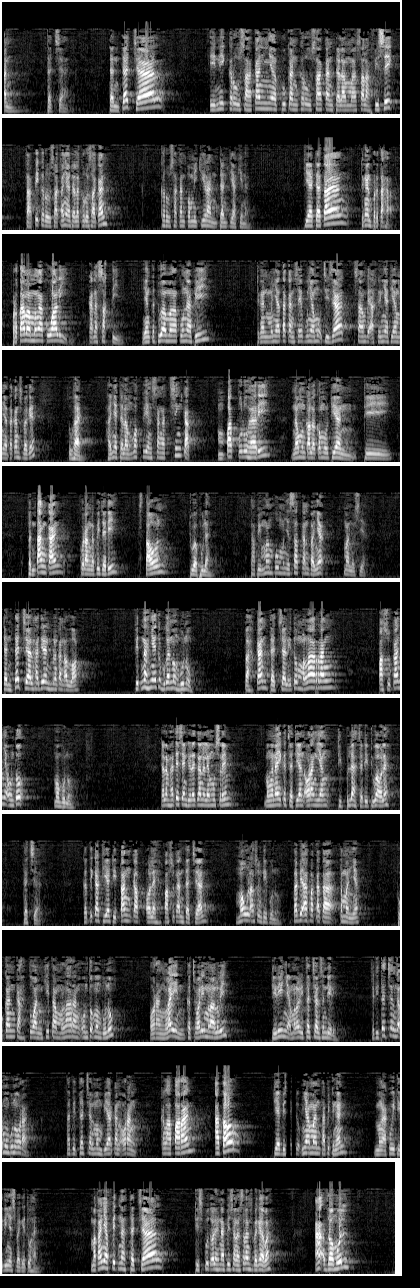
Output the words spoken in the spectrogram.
Dajjal. Dan Dajjal ini kerusakannya bukan kerusakan dalam masalah fisik, tapi kerusakannya adalah kerusakan kerusakan pemikiran dan keyakinan. Dia datang dengan bertahap. Pertama mengaku wali karena sakti. Yang kedua mengaku nabi dengan menyatakan saya punya mukjizat sampai akhirnya dia menyatakan sebagai Tuhan. Hanya dalam waktu yang sangat singkat, 40 hari namun kalau kemudian dibentangkan kurang lebih jadi setahun dua bulan. Tapi mampu menyesatkan banyak manusia. Dan Dajjal hadirin dimulakan Allah. Fitnahnya itu bukan membunuh. Bahkan Dajjal itu melarang pasukannya untuk membunuh. Dalam hadis yang diriwayatkan oleh Muslim mengenai kejadian orang yang dibelah jadi dua oleh Dajjal ketika dia ditangkap oleh pasukan Dajjal, mau langsung dibunuh. Tapi apa kata temannya? Bukankah Tuhan kita melarang untuk membunuh orang lain kecuali melalui dirinya, melalui Dajjal sendiri? Jadi Dajjal nggak membunuh orang. Tapi Dajjal membiarkan orang kelaparan atau dia bisa hidup nyaman tapi dengan mengakui dirinya sebagai Tuhan. Makanya fitnah Dajjal disebut oleh Nabi wasallam sebagai apa? A'zamul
